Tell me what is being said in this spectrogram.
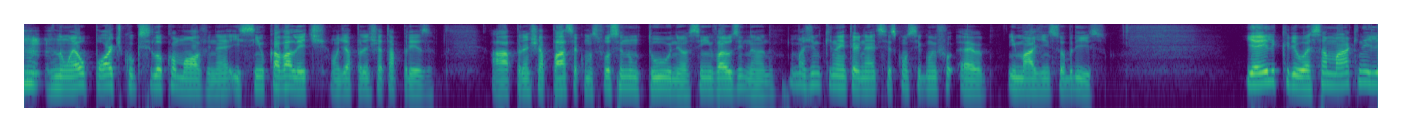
não é o pórtico que se locomove, né? E sim o cavalete, onde a prancha está presa. A prancha passa como se fosse num túnel, assim, vai usinando. Imagino que na internet vocês consigam é, imagens sobre isso. E aí ele criou essa máquina e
